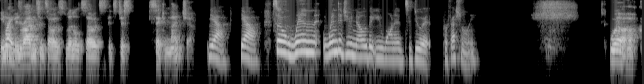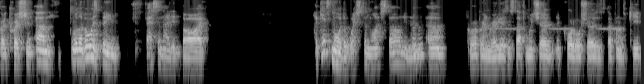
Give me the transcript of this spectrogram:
You know, I've been riding since I was little, so it's it's just second nature. Yeah. Yeah. So when when did you know that you wanted to do it professionally? Well, oh, great question. Um, well, I've always been fascinated by, I guess, more the Western lifestyle. You know, um, grew up around rodeos and stuff, and we showed at quarter horse shows and stuff when I was a kid.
